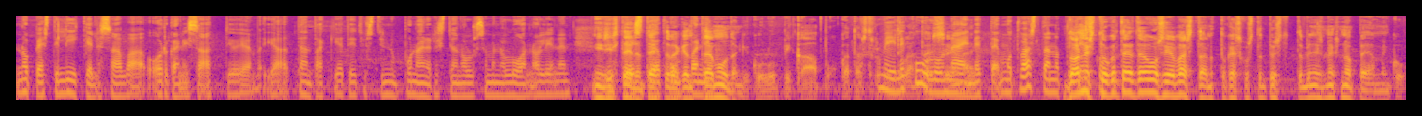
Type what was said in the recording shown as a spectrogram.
nopeasti liikkeelle saava organisaatio ja, ja tämän takia tietysti Punainen Risti on ollut semmoinen luonnollinen Niin siis teidän tehtävä kenttää muutenkin kuuluu pika-apu Meille kuuluu näin, että, mutta vastaanotto... Onnistuuko teiltä uusia vastaanottokeskusten pystyttäminen esimerkiksi nopeammin kuin,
